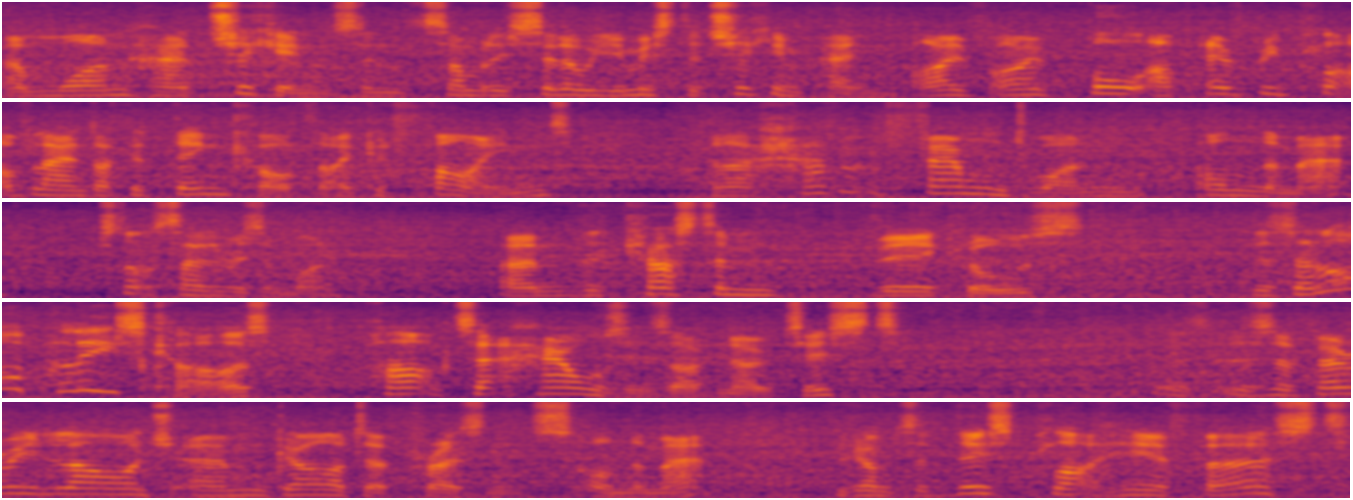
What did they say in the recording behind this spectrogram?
and one had chickens and somebody said oh you missed the chicken pen. I've, I've bought up every plot of land I could think of that I could find and I haven't found one on the map. It's not to say there isn't one. Um, the custom vehicles there's a lot of police cars parked at houses I've noticed. There's, there's a very large um, Garda presence on the map. We come to this plot here first.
